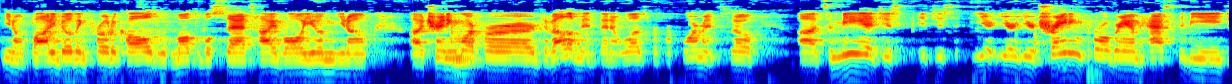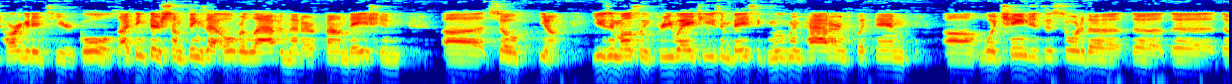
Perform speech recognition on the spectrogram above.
you know, bodybuilding protocols with multiple sets, high volume, you know, uh, training more for development than it was for performance. So, uh, to me, it just, it just, your, your, your training program has to be targeted to your goals. I think there's some things that overlap and that are foundation. Uh, so, you know, using mostly free weights, using basic movement patterns, but then, uh, what changes is sort of the, the, the, the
